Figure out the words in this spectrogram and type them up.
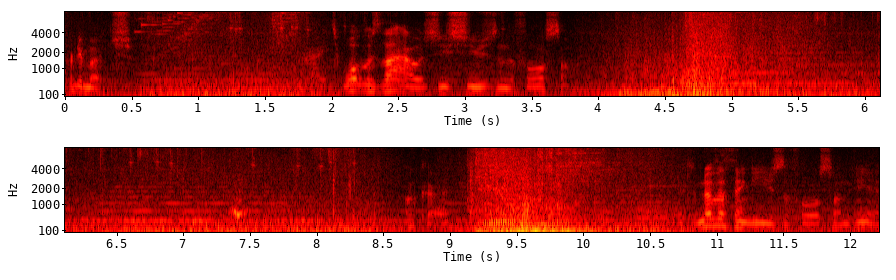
Pretty much. Right, what was that I was just using the force on? There's another thing to use the force on here.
